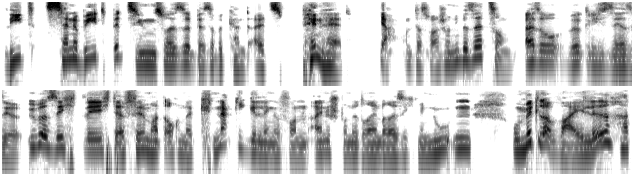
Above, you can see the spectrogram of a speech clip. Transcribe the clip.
Lead Cenobite, beziehungsweise besser bekannt als Pinhead. Ja, und das war schon die Besetzung. Also wirklich sehr, sehr übersichtlich. Der Film hat auch eine knackige Länge von eine Stunde 33 Minuten. Und mittlerweile hat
